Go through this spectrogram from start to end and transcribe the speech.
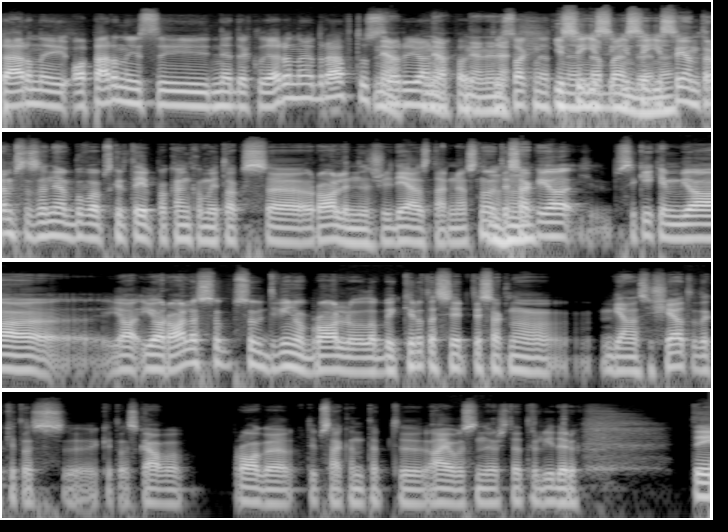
Pernai, o pernai jisai nedeklarino į draftus, ne, ar jo ne, nepa, ne, ne, ne. tiesiog net jisai, nebandė, jisai, ne? jisai antram sezone buvo apskritai pakankamai toks uh, rolinis žaidėjas dar, nes, nu, mhm. tiesiog jo, sakykime, jo, jo, jo rolė su, su Dviniu broliu labai kirtas ir tiesiog, nu, vienas išėjo, tada kitas, kitas gavo progą, taip sakant, tapti Aivos universiteto lyderiu. Tai,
